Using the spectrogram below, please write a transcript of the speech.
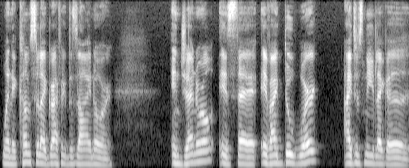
when it comes to like graphic design or in general, is that if I do work, I just need like a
